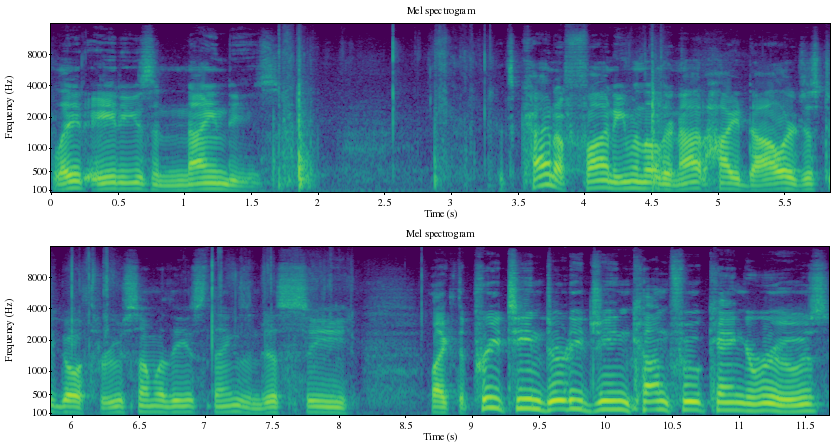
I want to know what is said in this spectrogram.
late 80s and 90s. It's kind of fun, even though they're not high dollar, just to go through some of these things and just see, like the preteen Dirty Gene Kung Fu Kangaroos.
